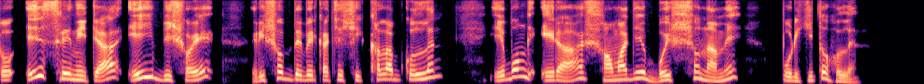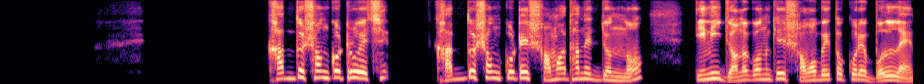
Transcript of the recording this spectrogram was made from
তো এই শ্রেণীটা এই বিষয়ে ঋষভদেবের কাছে শিক্ষা লাভ করলেন এবং এরা সমাজে বৈশ্য নামে পরিচিত হলেন। খাদ্য সংকট রয়েছে। খাদ্য সংকটের সমাধানের জন্য তিনি জনগণকে সমবেত করে বললেন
